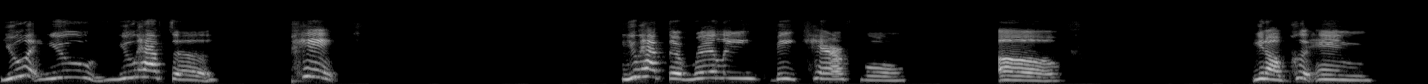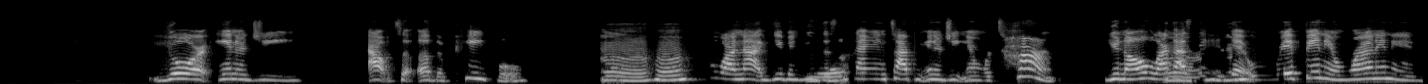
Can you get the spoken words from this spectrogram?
you you you have to pick you have to really be careful of you know putting your energy out to other people mm-hmm who are not giving you yeah. the same type of energy in return. You know, like mm-hmm. I said, mm-hmm. that ripping and running and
